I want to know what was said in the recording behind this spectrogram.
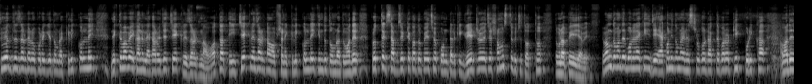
টুয়েলথ রেজাল্টের উপরে গিয়ে তোমরা ক্লিক করলেই দেখতে পাবে এখানে লেখা রয়েছে চেক রেজাল্ট নাও। অর্থাৎ এই চেক রেজাল্ট নাও অপশানে ক্লিক করলেই কিন্তু তোমরা তোমাদের প্রত্যেক সাবজেক্টে কত পেয়েছ, কোনটার কি গ্রেড রয়েছে, সমস্ত কিছু তথ্য তোমরা পেয়ে যাবে। এবং তোমাদের বলে রাখি যে এখনই তোমরা ইনস্টল করে রাখতে পারো, ঠিক পরীক্ষা আমাদের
